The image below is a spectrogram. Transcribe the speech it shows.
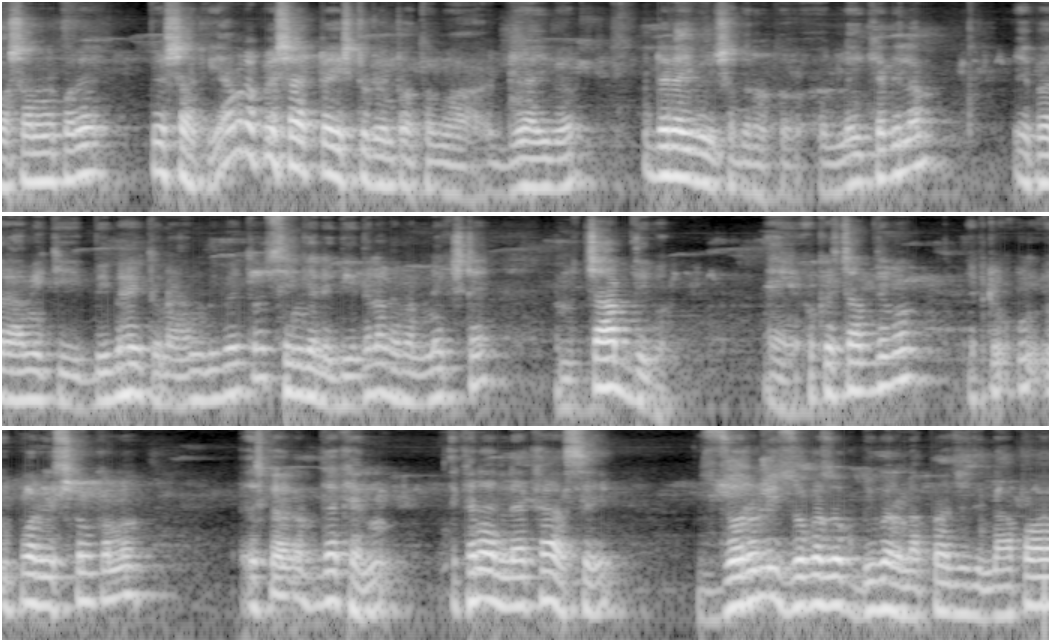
বসানোর পরে পেশা কি? আমরা পেশা একটা স্টুডেন্ট অথবা ড্রাইভার ড্রাইভার সাধারণত লিখে দিলাম। এবারে আমি কি বিবাহিত না আমি বিবাহিত সিঙ্গেলে দিয়ে দিলাম, এবার নেক্সটে আমি চাপ দিব। হ্যাঁ ওকে চাপ দিব, একটু উপর স্ক্রল করল। স্ক্রল দেখেন, এখানে লেখা আছে, জরুরি যোগাযোগ বিবরণ আপনারা যদি না পাওয়া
